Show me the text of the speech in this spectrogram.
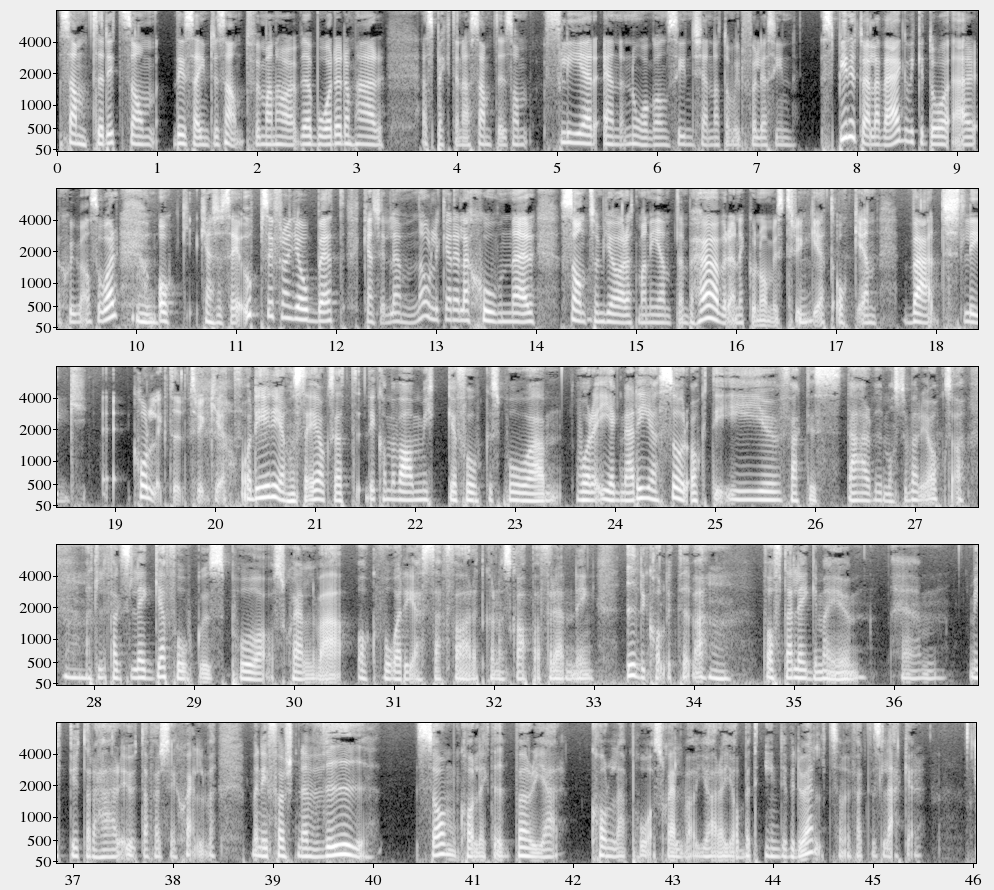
samtidigt som det är så intressant, för man har, vi har både de här aspekterna samtidigt som fler än någonsin känner att de vill följa sin spirituella väg, vilket då är sjuans år, mm. och kanske säga upp sig från jobbet, kanske lämna olika relationer, sånt som gör att man egentligen behöver en ekonomisk trygghet och en världslig kollektiv trygghet. Och det är det hon säger också, att det kommer vara mycket fokus på um, våra egna resor och det är ju faktiskt där vi måste börja också. Mm. Att faktiskt lägga fokus på oss själva och vår resa för att kunna skapa förändring i det kollektiva. Mm. För ofta lägger man ju um, mycket av det här utanför sig själv. Men det är först när vi som kollektiv börjar kolla på oss själva och göra jobbet individuellt som vi faktiskt läker.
